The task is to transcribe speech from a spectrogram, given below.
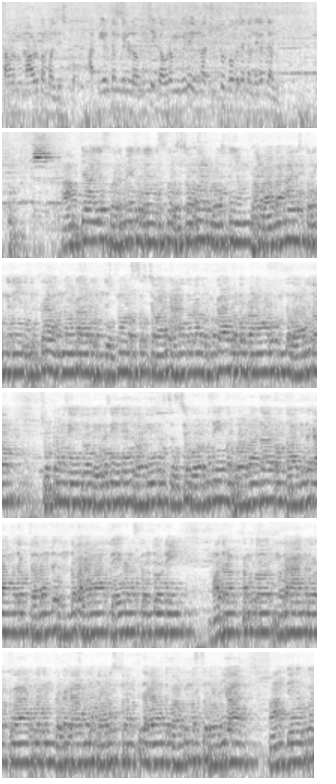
తమ మామిడి కొమ్మలు తీసుకో ఆ తీర్థం గిరిలో నుంచి గౌరవం గిరి ఉన్న చుట్టూ పొగ చెక్కల దగ్గర చల్లు ఆప్యాయ స్వరమేక దేవస్వరస్తోమం రోష్ణయం భవావాయ స్వరంగనే దిక్రా ఉన్నోకారం విష్ణోరస్య వాయనాతుర బ్రహ్మకార ప్రణామం తదారుదో శుక్రమసీజో వీరసీజో వీరస్య పూర్వదే మర్భవాదారో తాగిత కామదక్షరం చిందవహమా దేవనస్కంతోని మదనక్కమతో దృఢకామద జవరస్వరం భాగమస్త ధోర్య మాద్యోర్గో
